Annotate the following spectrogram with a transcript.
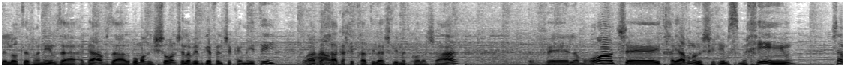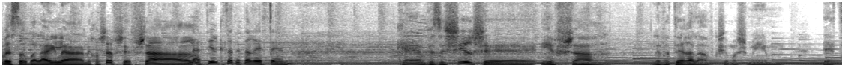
לילות לבנים. זה, אגב, זה האלבום הראשון של אביב גפן שקניתי, רק אחר כך התחלתי להשלים את כל השאר. ולמרות שהתחייבנו לשירים שמחים, עכשיו עשר בלילה, אני חושב שאפשר... להתיר קצת את הרסן. כן, וזה שיר שאי אפשר לוותר עליו כשמשמיעים את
